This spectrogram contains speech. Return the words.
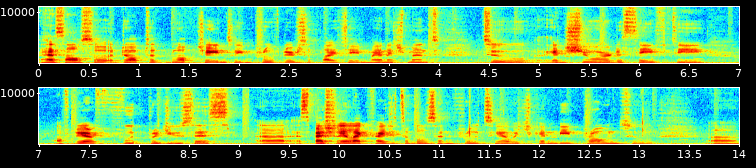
has also adopted blockchain to improve their supply chain management to ensure the safety of their food producers, uh, especially like vegetables and fruits here, which can be prone to uh,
